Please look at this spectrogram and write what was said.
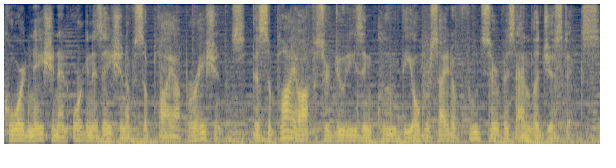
coordination, and organization of supply operations. The supply officer duties include the oversight of food service and logistics.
